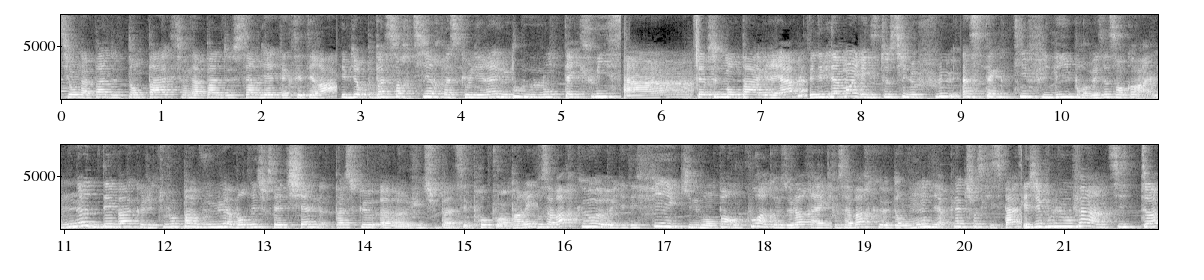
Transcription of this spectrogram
si on n'a pas de tampac, si on n'a pas de serviette, etc. Et eh bien on peut pas sortir parce que les règles tout le long de ta cuisse, ah, c'est absolument pas agréable. Bien évidemment il existe aussi le flux instinctif libre, mais ça c'est encore un autre débat que j'ai toujours pas voulu aborder sur cette chaîne parce que euh, je ne suis pas assez pro pour en parler. Faut savoir qu'il euh, y a des filles qui ne vont pas en à cause de leurs règles. Il faut savoir que dans le monde il y a plein de choses qui se passent et j'ai voulu vous faire un petit top,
